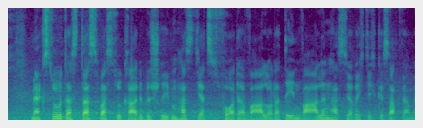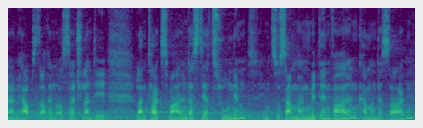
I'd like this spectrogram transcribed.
ist. Merkst du, dass das, was du gerade beschrieben hast, jetzt vor der Wahl oder den Wahlen, hast du ja richtig gesagt, wir haben ja im Herbst auch in Ostdeutschland die Landtagswahlen, dass der zunimmt im Zusammenhang mit den Wahlen? Kann man das sagen?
